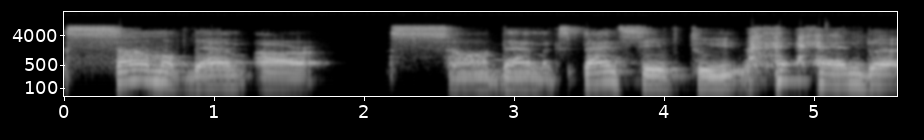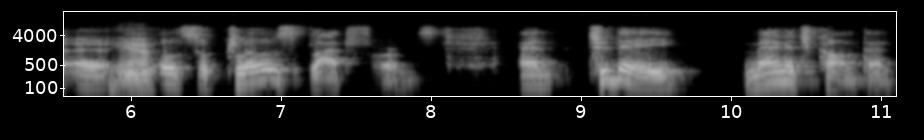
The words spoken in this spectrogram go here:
Some of them are so damn expensive to and uh, uh, yeah. also close platforms. And today, managed content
